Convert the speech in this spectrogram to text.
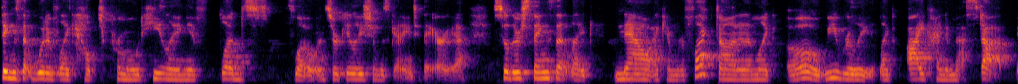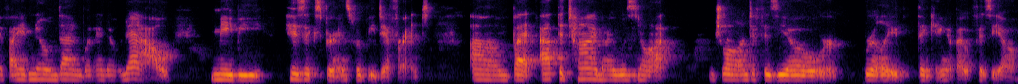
things that would have like helped promote healing if blood flow and circulation was getting to the area. So there's things that like now I can reflect on and I'm like, oh, we really like I kind of messed up. If I had known then what I know now, maybe his experience would be different. Um, but at the time, I was not drawn to physio or really thinking about physio.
